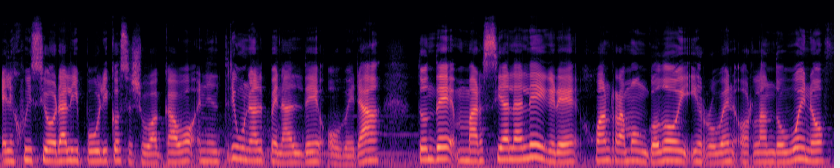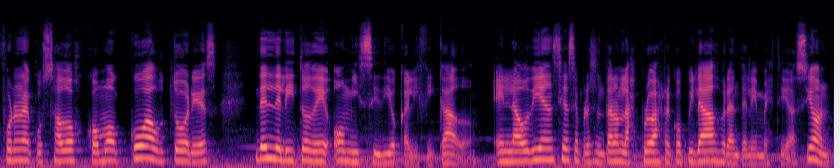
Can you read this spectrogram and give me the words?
El juicio oral y público se llevó a cabo en el Tribunal Penal de Oberá, donde Marcial Alegre, Juan Ramón Godoy y Rubén Orlando Bueno fueron acusados como coautores del delito de homicidio calificado. En la audiencia se presentaron las pruebas recopiladas durante la investigación,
